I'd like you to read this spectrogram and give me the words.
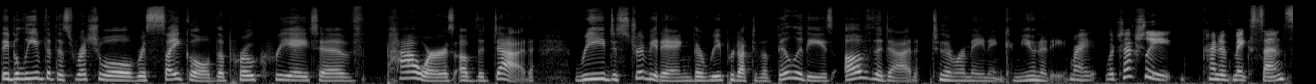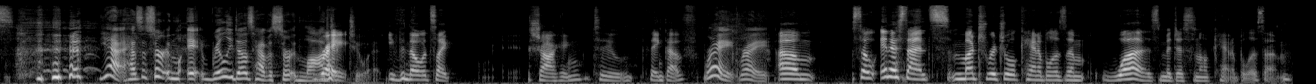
They believed that this ritual recycled the procreative powers of the dead, redistributing the reproductive abilities of the dead to the remaining community. Right, which actually kind of makes sense. yeah, it has a certain it really does have a certain logic right. to it. Even though it's like shocking to think of. Right, right. Um so in a sense, much ritual cannibalism was medicinal cannibalism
